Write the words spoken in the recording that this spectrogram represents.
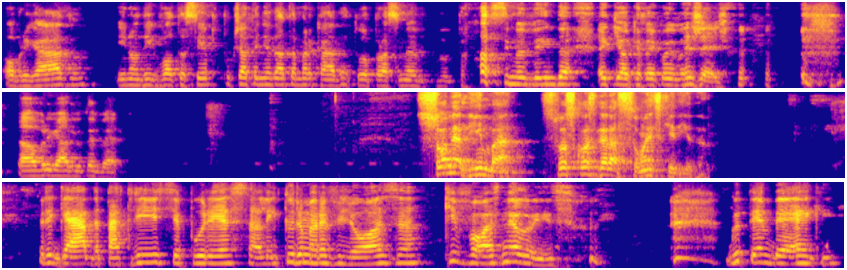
Obrigado e não digo volta sempre porque já tenho a data marcada, a tua próxima, próxima vinda aqui ao Café com o Evangelho. tá, obrigado, Gutenberg. Sônia Lima, suas considerações, querida. Obrigada, Patrícia, por essa leitura maravilhosa. Que voz, né, Luiz? Gutenberg,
